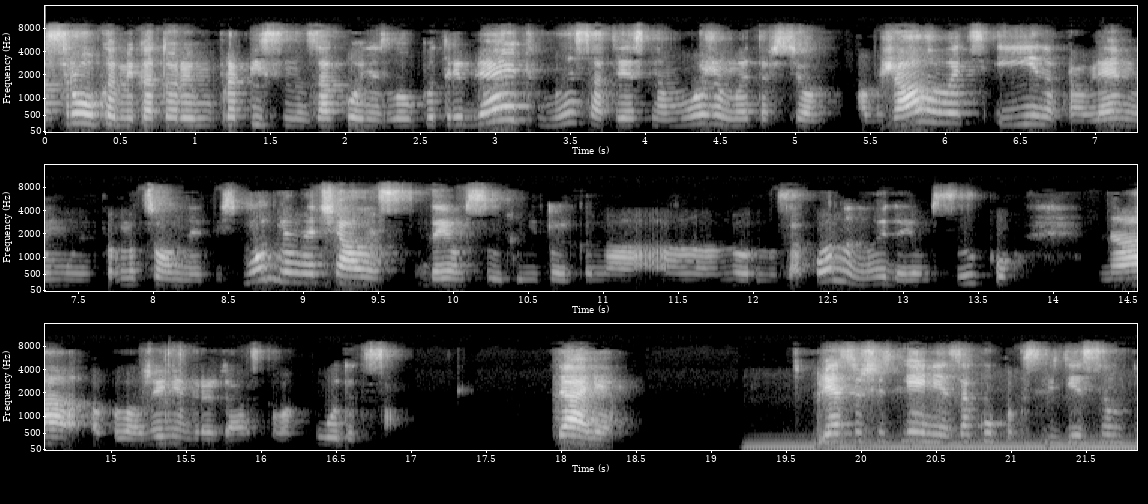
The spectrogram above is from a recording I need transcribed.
сроками, которые ему прописаны в законе, злоупотребляет, мы, соответственно, можем это все обжаловать и направляем ему информационное письмо для начала, даем ссылку не только на э, нормы закона, но и даем ссылку на положение Гражданского кодекса. Далее. При осуществлении закупок среди СМП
